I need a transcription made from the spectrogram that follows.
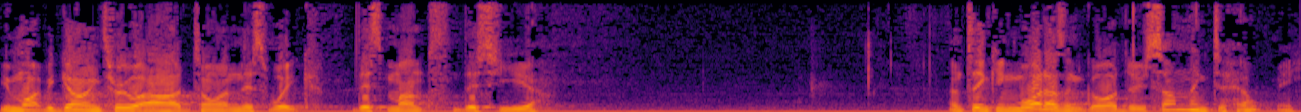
You might be going through a hard time this week, this month, this year. And thinking, why doesn't God do something to help me?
